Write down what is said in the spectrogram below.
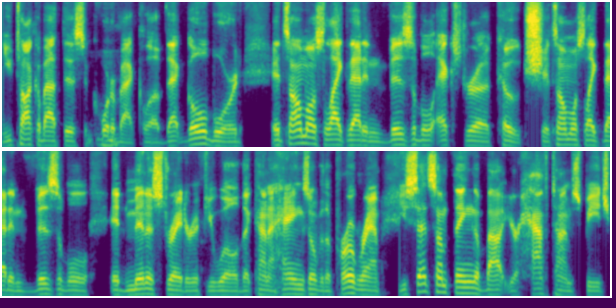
You talk about this in mm-hmm. quarterback club, that goal board. It's almost like that invisible extra coach. It's almost like that invisible administrator, if you will, that kind of hangs over the program. You said something about your halftime speech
